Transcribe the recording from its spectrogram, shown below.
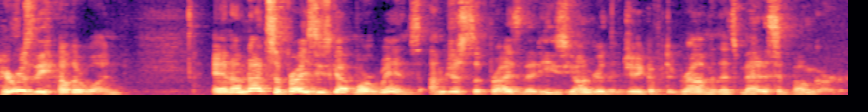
Here was the other one. And I'm not surprised he's got more wins. I'm just surprised that he's younger than Jacob DeGrom, and that's Madison Bumgarner.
